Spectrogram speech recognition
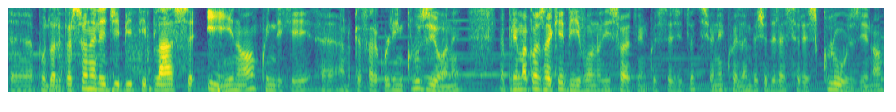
eh, appunto le persone LGBT plus I, no? quindi che eh, hanno a che fare con l'inclusione, la prima cosa che vivono di solito in queste situazioni è quella invece dell'essere esclusi no?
